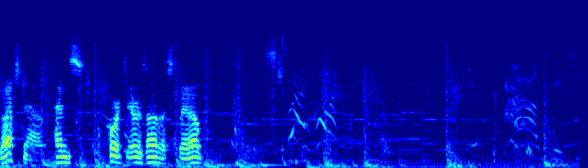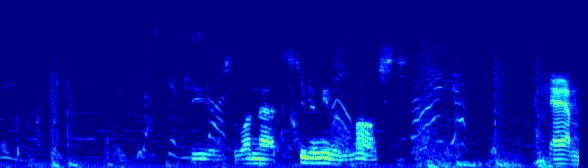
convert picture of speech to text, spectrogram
rushdown. Hence, of course, Arizona straight up. I'll get you. Just getting She's the one that suited me the most. Damn.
